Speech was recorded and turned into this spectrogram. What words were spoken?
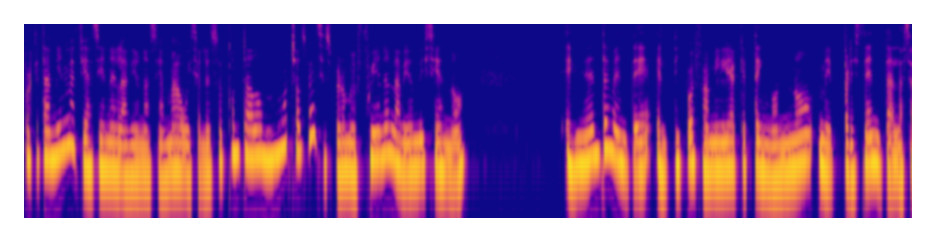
porque también me fui así en el avión hacia Maui, se les he contado muchas veces, pero me fui en el avión diciendo, evidentemente el tipo de familia que tengo no me presenta las,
